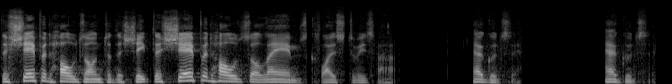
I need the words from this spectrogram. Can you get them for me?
The shepherd holds on to the sheep. The shepherd holds the lambs close to his heart. How good's that? How good's that?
